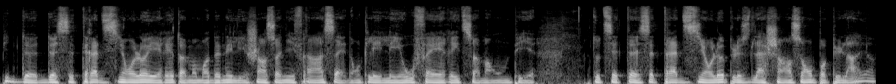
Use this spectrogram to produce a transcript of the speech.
puis de, cette tradition-là héritent à un moment donné les chansonniers français, donc les, hauts ferrés de ce monde, puis euh, toute cette, cette tradition-là, plus de la chanson populaire.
